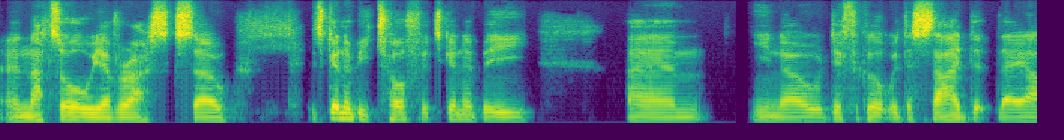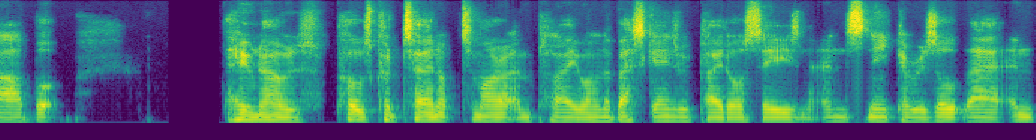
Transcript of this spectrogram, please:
And that's all we ever ask. So it's going to be tough. It's going to be, um, you know, difficult with the side that they are. But who knows? Pools could turn up tomorrow and play one of the best games we've played all season and sneak a result there. And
